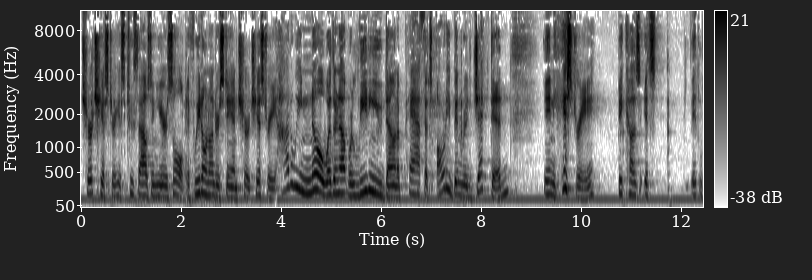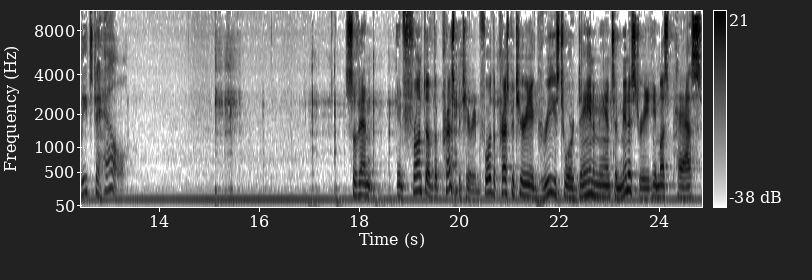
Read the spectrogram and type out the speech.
Church history is 2,000 years old. If we don't understand church history, how do we know whether or not we're leading you down a path that's already been rejected in history because it's, it leads to hell? So then, in front of the presbytery, before the presbytery agrees to ordain a man to ministry, he must pass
